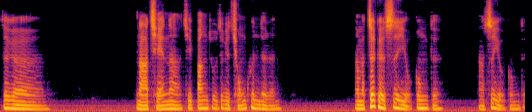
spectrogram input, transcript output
这个拿钱呢去帮助这个穷困的人，那么这个是有功德啊，是有功德。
